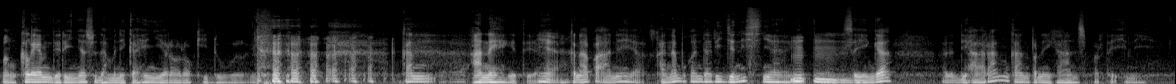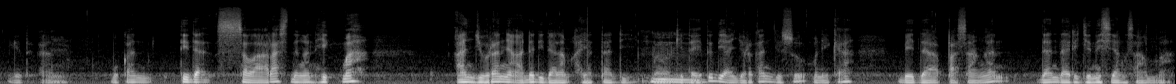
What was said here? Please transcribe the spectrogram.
mengklaim dirinya sudah menikahi Nyi Roro Kidul gitu. kan eh, aneh gitu ya Iya. kenapa aneh ya karena bukan dari jenisnya gitu. Mm-mm. sehingga eh, diharamkan pernikahan seperti ini gitu kan Iya. bukan tidak selaras dengan hikmah anjuran yang ada di dalam ayat tadi bahwa Hmm. kita itu dianjurkan justru menikah beda pasangan dan dari jenis yang sama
